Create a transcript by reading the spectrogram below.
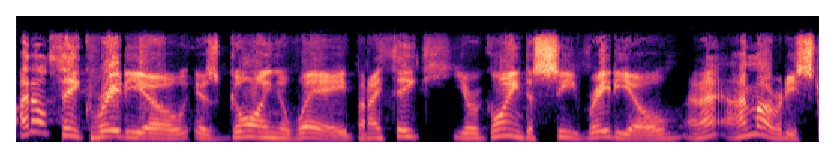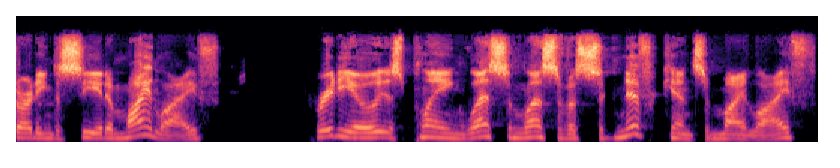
I don't think radio is going away, but I think you're going to see radio, and I, I'm already starting to see it in my life. Radio is playing less and less of a significance in my life.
